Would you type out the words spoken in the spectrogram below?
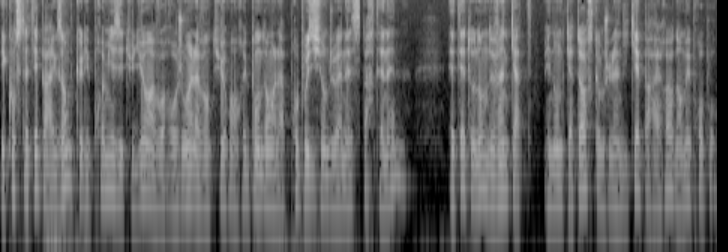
et constater par exemple que les premiers étudiants à avoir rejoint l'aventure en répondant à la proposition de Johannes Partanen étaient au nombre de 24 et non de 14 comme je l'indiquais par erreur dans mes propos.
